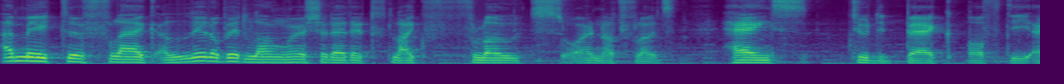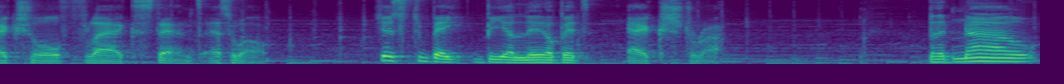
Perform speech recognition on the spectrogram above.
I made the flag a little bit longer so that it like floats, or not floats, hangs to the back of the actual flag stand as well. Just to be, be a little bit extra. But now,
